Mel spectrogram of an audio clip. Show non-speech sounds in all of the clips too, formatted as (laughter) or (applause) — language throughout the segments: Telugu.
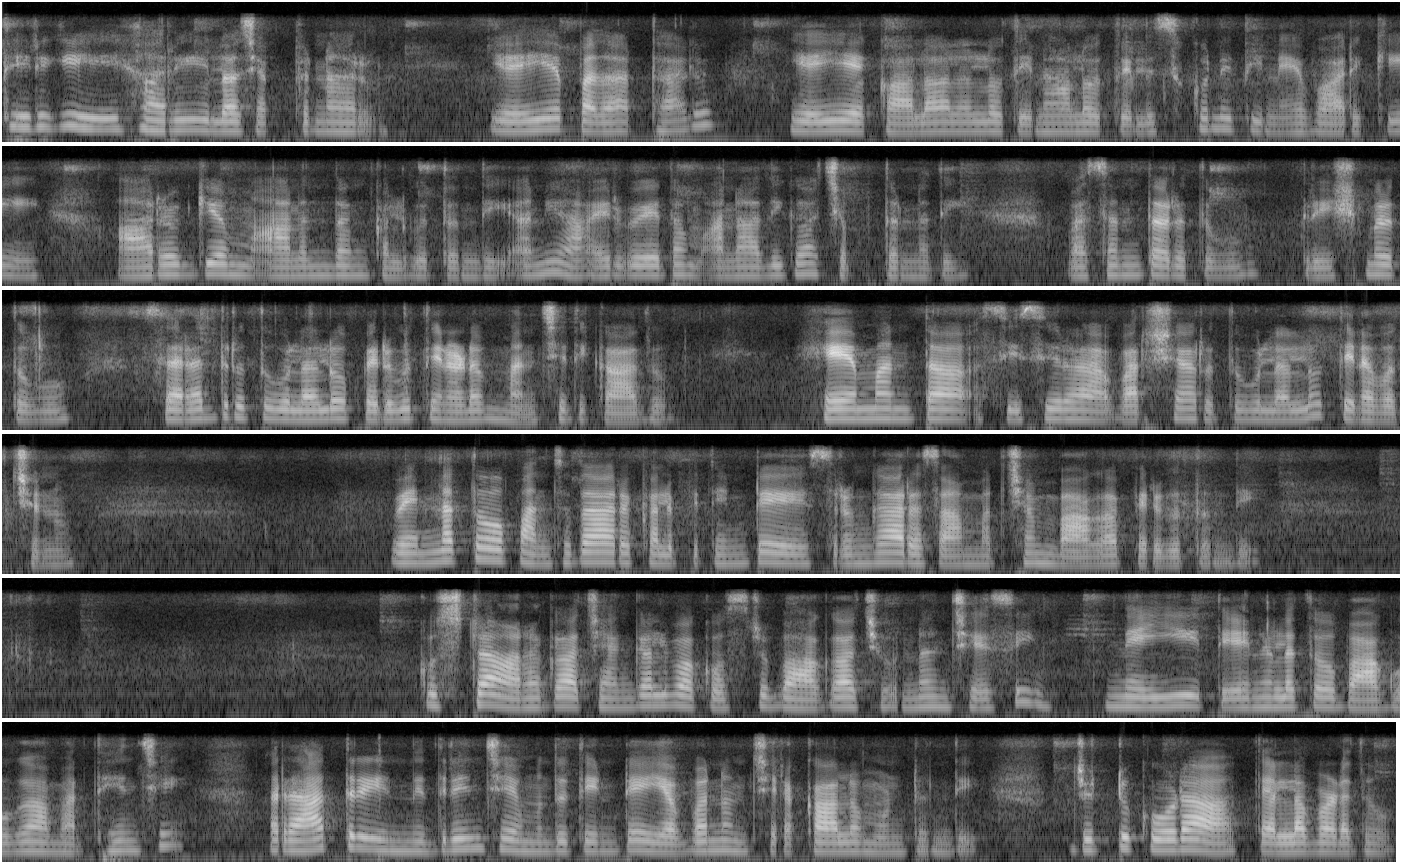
తిరిగి హరి ఇలా చెప్తున్నారు. ఏ ఏ పదార్థాలు ఏ ఏ కాలాలలో తినాలో తెలుసుకుని తినేవారికి ఆరోగ్యం ఆనందం కలుగుతుంది అని ఆయుర్వేదం అనాదిగా చెప్తున్నది. వసంత ఋతువు గ్రీష్మ ఋతువు శరదృతువులలో పెరుగు తినడం మంచిది కాదు. హేమంత శిశిర వర్ష ఋతువులలో తినవచ్చును. వెన్నతో పంచదార కలిపి తింటే శృంగార సామర్థ్యం బాగా పెరుగుతుంది. కుష్ట అనగా చెంగల్వ కుష్టు బాగా చూర్ణం చేసి నెయ్యి తేనెలతో బాగుగా మర్ధించి రాత్రి నిద్రించే ముందు తింటే యవ్వనం చిరకాలం ఉంటుంది. జుట్టు కూడా తెల్లబడదు.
